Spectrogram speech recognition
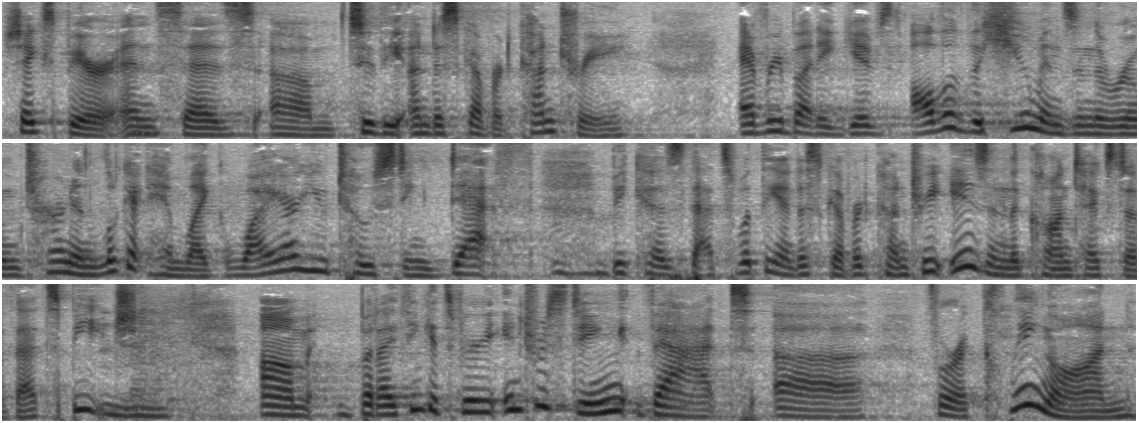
Shakespeare and says um, to the undiscovered country, everybody gives all of the humans in the room turn and look at him like why are you toasting death mm-hmm. because that's what the undiscovered country is in the context of that speech mm-hmm. um, but i think it's very interesting that uh, for a klingon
